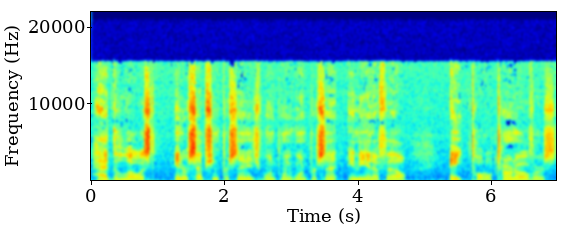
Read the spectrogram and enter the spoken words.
had the lowest interception percentage, 1.1% in the NFL, eight total turnovers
